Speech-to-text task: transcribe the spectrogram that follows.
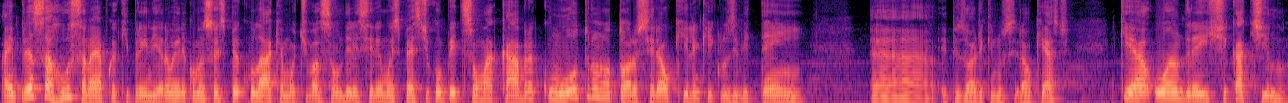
A imprensa russa, na época que prenderam ele, começou a especular que a motivação dele seria uma espécie de competição macabra com outro notório serial killer, que inclusive tem uh, episódio aqui no Serialcast, que é o Andrei Chikatilo,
